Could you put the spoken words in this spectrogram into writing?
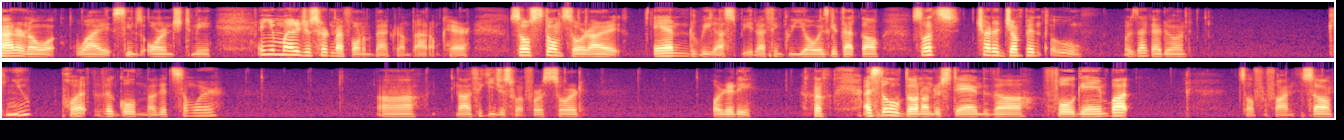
I don't know why it seems orange to me. And you might have just heard my phone in the background, but I don't care. So, stone sword, alright. And we got speed. I think we always get that, though. So let's try to jump in. Oh, what is that guy doing? Can you put the gold nugget somewhere? Uh, no, I think he just went for a sword. Or did he? I still don't understand the full game, but it's all for fun. So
